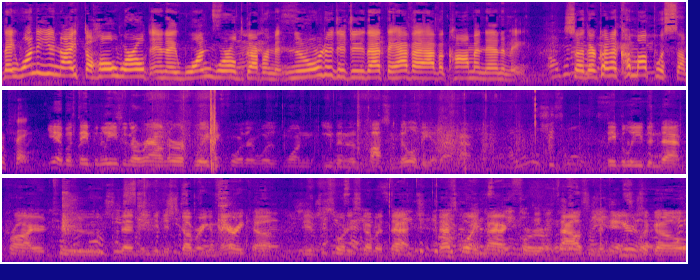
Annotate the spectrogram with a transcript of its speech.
they want to unite the whole world in a one world government. And in order to do that, they have to have a common enemy. So they're going to come up with something. yeah, but they believed in a round Earth way before there was one even a possibility of that happening. They believed in that prior to them even discovering America. They sort of discovered that. That's going back for thousands of years ago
